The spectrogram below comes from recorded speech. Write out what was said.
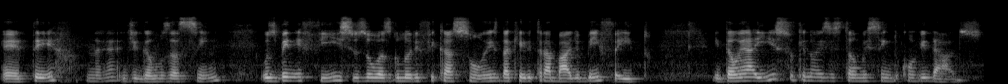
é, ter, né, digamos assim, os benefícios ou as glorificações daquele trabalho bem feito. Então é a isso que nós estamos sendo convidados.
